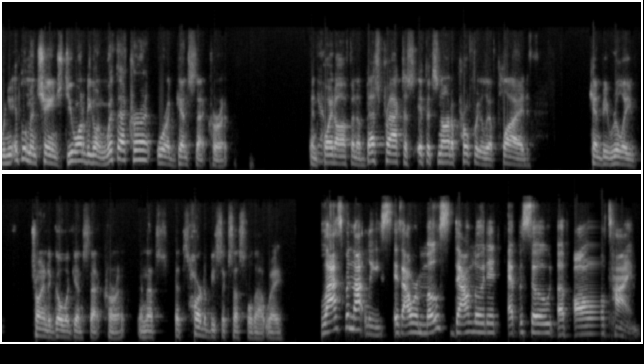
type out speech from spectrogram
when you implement change, do you want to be going with that current or against that current? And yep. quite often, a best practice, if it's not appropriately applied, can be really trying to go against that current. And that's it's hard to be successful that way. Last but not least is our most downloaded episode of all time.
